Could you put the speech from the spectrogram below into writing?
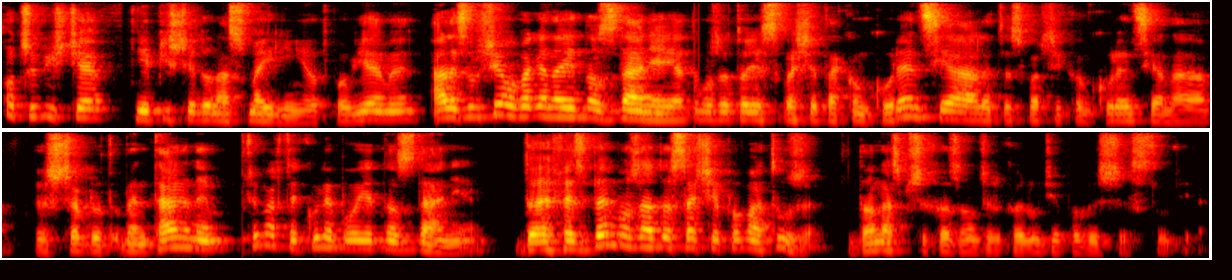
Oczywiście nie piszcie do nas maili, nie odpowiemy, ale zwróciłem uwagę na jedno zdanie. Może to jest właśnie ta konkurencja, ale to jest bardziej konkurencja na szczeblu mentalnym. W tym artykule było jedno zdanie. Do FSB można dostać się po maturze. Do nas przychodzą tylko ludzie po wyższych studiach.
